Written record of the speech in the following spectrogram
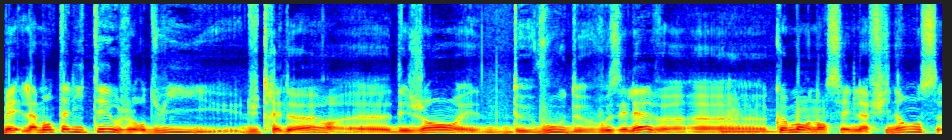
mais la mentalité aujourd'hui du trader, euh, des gens, et de vous, de vos élèves, euh, Mhm. comment on enseigne la finance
